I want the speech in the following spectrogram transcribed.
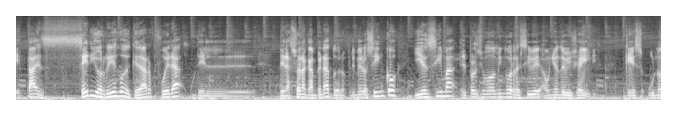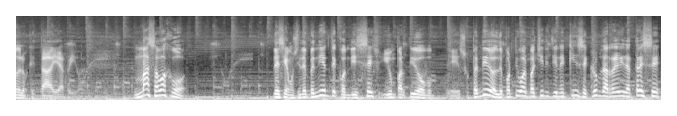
está en serio riesgo de quedar fuera del, de la zona campeonato de los primeros cinco. Y encima, el próximo domingo recibe a Unión de Villa Iris, que es uno de los que está ahí arriba. Más abajo, Decíamos, Independiente con 16 y un partido eh, suspendido. El Deportivo Alpachiri tiene 15, Club de Arreguera 13,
